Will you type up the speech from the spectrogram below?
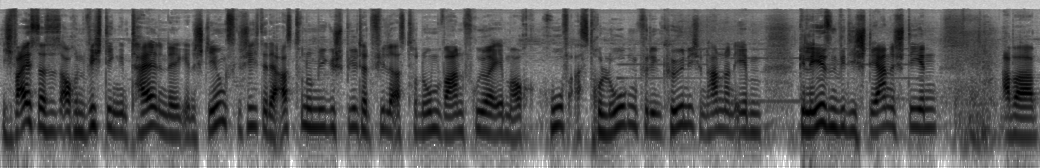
ich weiß, dass es auch einen wichtigen Teil in der Entstehungsgeschichte der Astronomie gespielt hat. Viele Astronomen waren früher eben auch Hofastrologen für den König und haben dann eben gelesen, wie die Sterne stehen. Aber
